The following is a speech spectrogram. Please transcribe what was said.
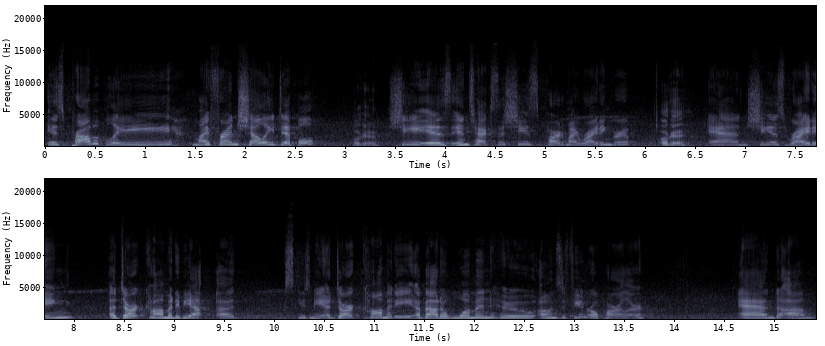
is probably my friend Shelly Dipple. Okay. She is in Texas. She's part of my writing group, Okay. and she is writing a dark comedy. About, uh, excuse me, a dark comedy about a woman who owns a funeral parlor, and um,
